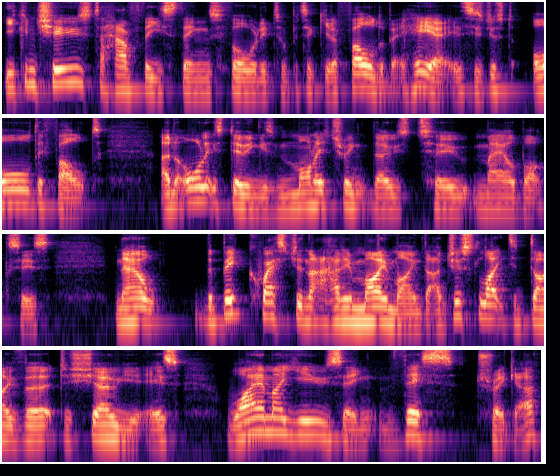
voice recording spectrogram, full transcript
You can choose to have these things forwarded to a particular folder, but here this is just all default. And all it's doing is monitoring those two mailboxes. Now, the big question that I had in my mind that I'd just like to divert to show you is why am I using this trigger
